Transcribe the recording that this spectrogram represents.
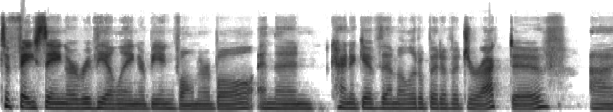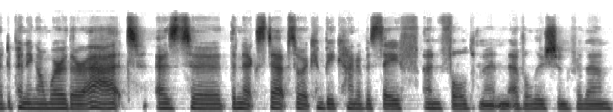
to facing or revealing or being vulnerable and then kind of give them a little bit of a directive uh, depending on where they're at as to the next step so it can be kind of a safe unfoldment and evolution for them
